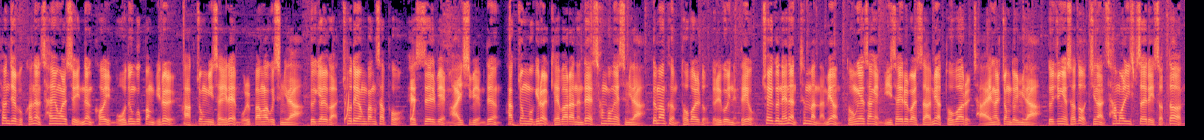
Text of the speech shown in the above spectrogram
현재 북한은 사용할 수 있는 거의 모든 국방비를 각종 미사일에 몰빵하고 있습니다. 그 결과 초대형 방사포, SLBM, ICBM 등 각종 무기를 개발하는 데 성공했습니다. 그만큼 도발도 늘고 있는데요. 최근에는 틈만 나면 동해상에 미사일을 발사하며 도발을 자행할 정도입니다. 그 중에서도 지난 3월 24일에 있었던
